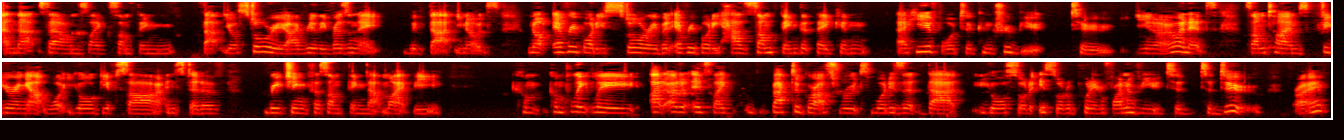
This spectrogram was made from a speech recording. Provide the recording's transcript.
And that sounds like something that your story, I really resonate with that. You know, it's not everybody's story, but everybody has something that they can are here for to contribute to, you know, and it's sometimes figuring out what your gifts are instead of reaching for something that might be com- completely I, I, it's like back to grassroots what is it that you're sort of is sort of put in front of you to to do right?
